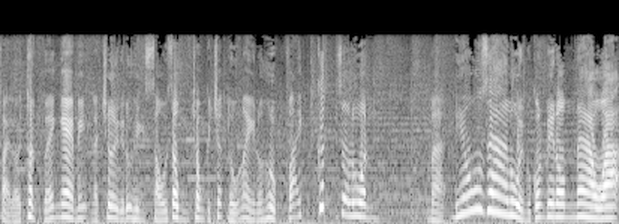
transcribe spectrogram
Phải nói thật với anh em ý, Là chơi cái đội hình 6 rồng trong cái trận đấu này Nó hợp vãi cứt ra luôn mà đéo ra nổi một con Venom nào ạ?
